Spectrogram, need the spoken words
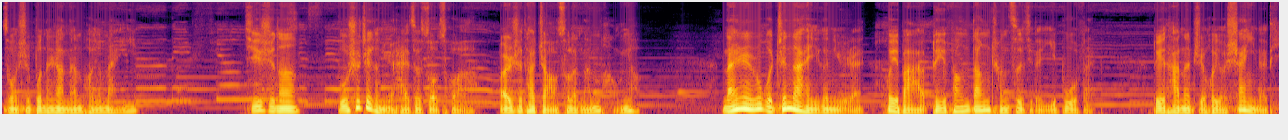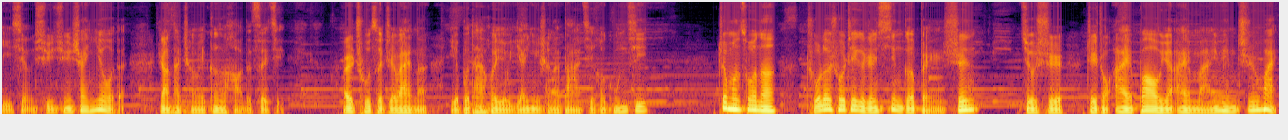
总是不能让男朋友满意。其实呢，不是这个女孩子做错了，而是她找错了男朋友。男人如果真的爱一个女人，会把对方当成自己的一部分，对她呢只会有善意的提醒，循循善诱的让她成为更好的自己。而除此之外呢，也不太会有言语上的打击和攻击。这么做呢，除了说这个人性格本身就是这种爱抱怨、爱埋怨之外，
